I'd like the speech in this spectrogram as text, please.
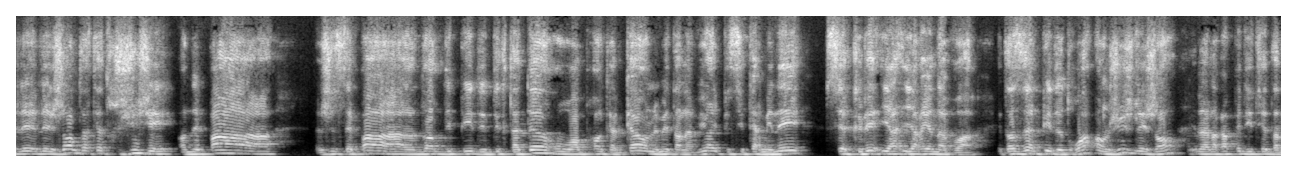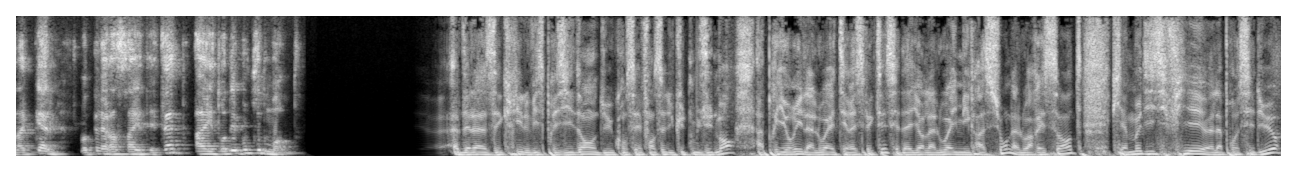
les, les gens doivent être jugés. On n'est pas, je sais pas, dans des pays de dictateurs où on prend quelqu'un, on le met dans l'avion et puis c'est terminé, circuler, il y a, y a rien à voir. Dans un pays de droit, on juge les gens. La rapidité dans laquelle l'opération a été faite a étonné beaucoup de monde. Abdallah Zekri, le vice-président du Conseil français du culte musulman. A priori, la loi a été respectée. C'est d'ailleurs la loi immigration, la loi récente, qui a modifié euh, la procédure.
